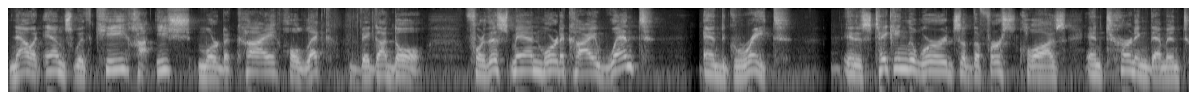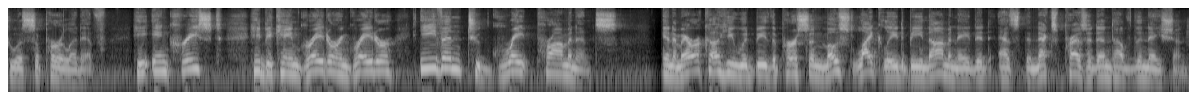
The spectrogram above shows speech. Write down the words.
Now it ends with Ki Haish Mordecai Holek Begadol, for this man Mordecai went and great. It is taking the words of the first clause and turning them into a superlative. He increased, he became greater and greater, even to great prominence. In America, he would be the person most likely to be nominated as the next president of the nation.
